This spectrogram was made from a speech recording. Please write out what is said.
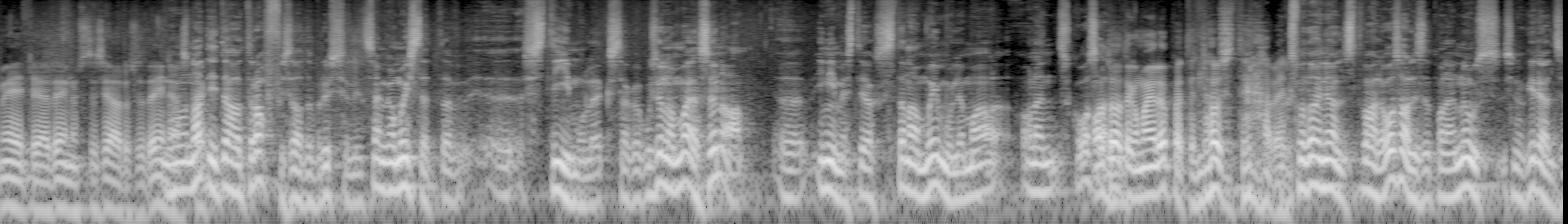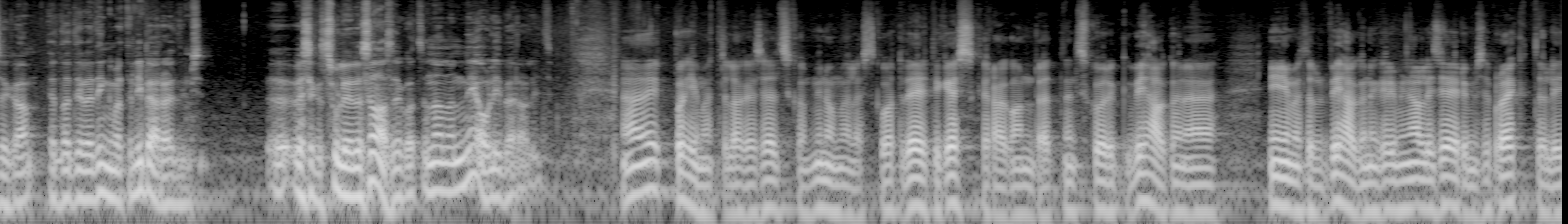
meediateenuste seaduse teine no, aspekt. Nad ei taha trahvi saada Brüsselilt, see on ka mõistetav äh, stiimul, eks, aga kui sul on vaja sõna äh, inimeste jaoks, kes täna on võimul ja ma olen oot, oot, aga ma ei lõpetanud lauset ära veel. kas ma tohin öelda lihtsalt vahele, osaliselt ma olen nõus sinu kirjeldusega, et nad ei ole tingimata liberaalid. ühesõnaga, sul ei ole sõna selle kohta, nad on neoliberaalid. no põhimõte lage seltskond minu meelest, kui vaatad eriti Keskerakonda, et näiteks kui vihakõne niinimetatud vihakõne kriminaliseerimise projekt oli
